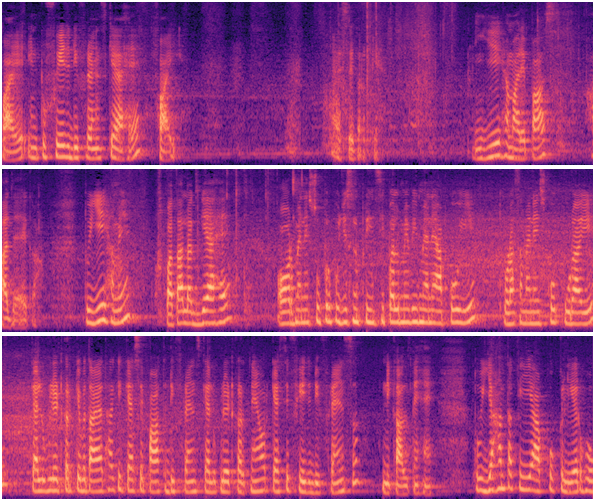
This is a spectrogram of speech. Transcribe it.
pi into phase difference क्या है? फाइव ऐसे करके। ये हमारे पास आ जाएगा। तो ये हमें पता लग गया है और मैंने सुपर पोजिशन प्रिंसिपल में भी मैंने आपको ये थोड़ा सा मैंने इसको पूरा ये कैलकुलेट करके बताया था कि कैसे पाथ डिफरेंस कैलकुलेट करते हैं और कैसे फ़ेज़ डिफरेंस निकालते हैं। तो यहाँ तक ये आपको क्लियर हो गया।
